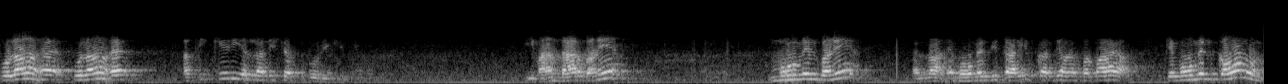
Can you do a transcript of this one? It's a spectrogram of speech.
فلاں ہے فلاں ہے۔ ابھی کہڑی اللہ کی شرط پوری کی؟ ایماندار بنے، مومن بنے۔ اللہ نے مومن کی تعریف کر دیا فرمایا کہ مومن کون ہوں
